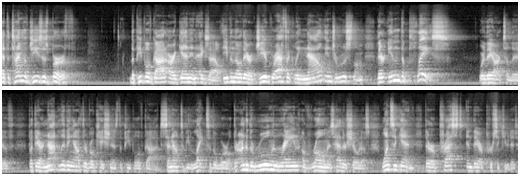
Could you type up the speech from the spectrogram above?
At the time of Jesus' birth, the people of God are again in exile. Even though they are geographically now in Jerusalem, they're in the place where they are to live, but they are not living out their vocation as the people of God, sent out to be light to the world. They're under the rule and reign of Rome, as Heather showed us. Once again, they're oppressed and they are persecuted.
